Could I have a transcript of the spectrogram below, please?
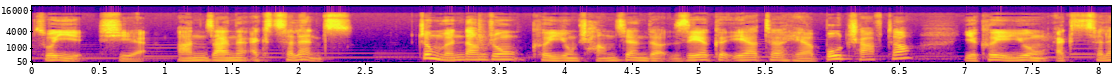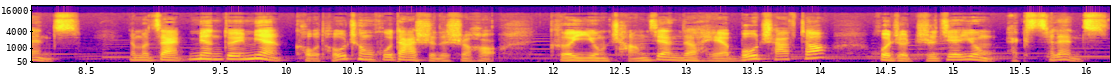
所以写 An seine Exzellenz。正文当中可以用常见的 Sehr geehrter Herr Botschafter，也可以用 Exzellenz。那么在面对面口头称呼大使的时候，可以用常见的 Herr Botschafter，或者直接用 Exzellenz。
